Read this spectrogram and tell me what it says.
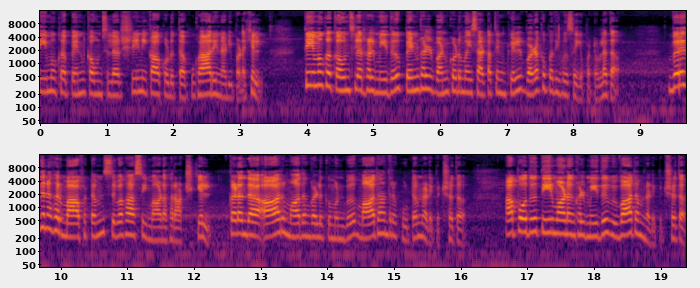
திமுக பெண் கவுன்சிலர் ஸ்ரீனிகா கொடுத்த புகாரின் அடிப்படையில் திமுக கவுன்சிலர்கள் மீது பெண்கள் வன்கொடுமை சட்டத்தின் கீழ் வழக்கு பதிவு செய்யப்பட்டுள்ளது. விருதுநகர் மாவட்டம் சிவகாசி மாநகராட்சியில் கடந்த ஆறு மாதங்களுக்கு முன்பு மாதாந்திர கூட்டம் நடைபெற்றது. அப்போது தீர்மானங்கள் மீது விவாதம் நடைபெற்றது.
